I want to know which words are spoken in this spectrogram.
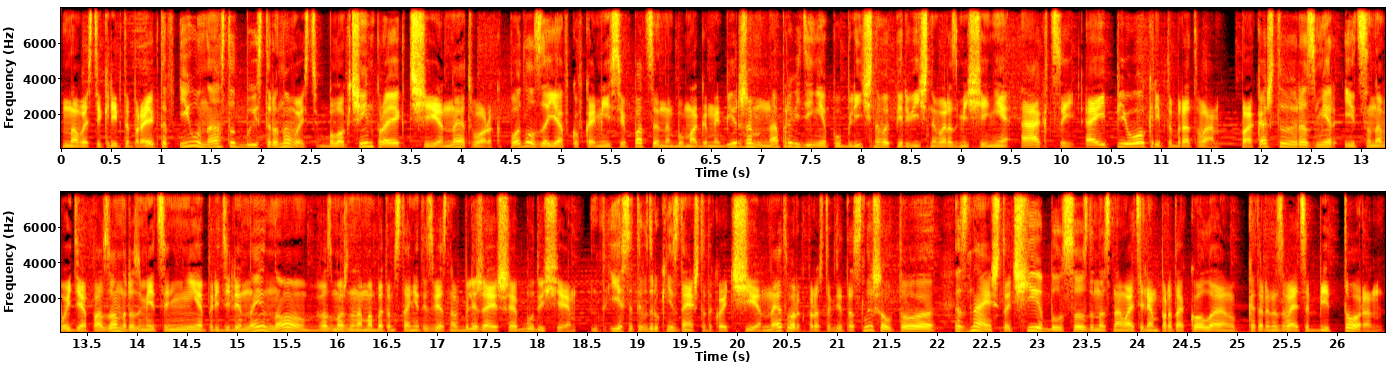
Новости криптопроектов, и у нас тут быстрая новость. Блокчейн-проект Chia Network подал заявку в комиссию по ценным бумагам и биржам на проведение публичного первичного размещения акций IPO крипто-братва. Пока что размер и ценовой диапазон, разумеется, не определены, но, возможно, нам об этом станет известно в ближайшее будущее. Если ты вдруг не знаешь, что такое Chia Network, просто где-то слышал, то знаешь, что Chia был создан основателем протокола, который называется BitTorrent.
